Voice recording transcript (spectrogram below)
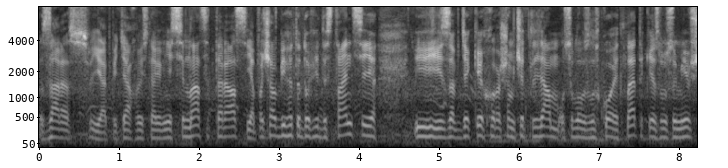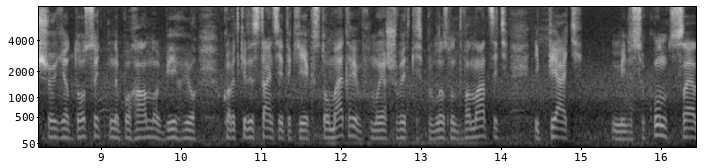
Зараз я підтягуюсь на рівні 17 разів. Я почав бігати довгі дистанції, і завдяки хорошим вчителям, особливо з легкої атлетики, я зрозумів, що я досить непогано бігаю короткі дистанції, такі як 100 метрів. Моя швидкість приблизно 12,5 мілісекунд. Це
